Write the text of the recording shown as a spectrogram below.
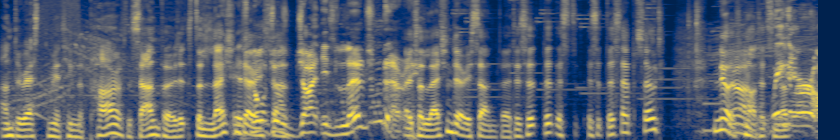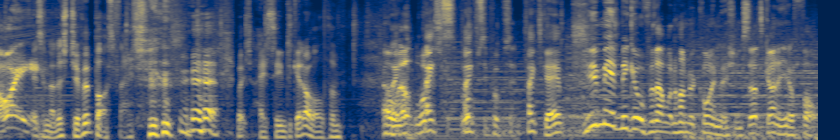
underestimating the power of the sandbird. It's the legendary. It's legendary. not sand- just giant, it's legendary. It's a legendary sandbird. Is it? This is it this episode? No, it's Ah, not. It's another, Wiggler it's another stupid boss fight, which I seem to get all of them. Oh well, whoops, thanks, whoopsie thanks, Gabe. You made me go for that 100 coin mission, so that's kind of your fault.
